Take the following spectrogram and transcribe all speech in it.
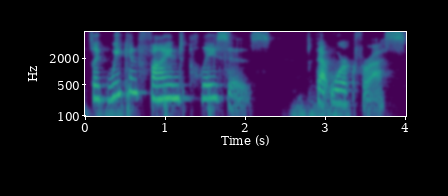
It's like we can find places that work for us.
